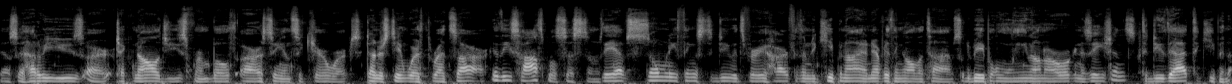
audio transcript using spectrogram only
You know, so how do we use our technology technologies from both RSA and SecureWorks to understand where threats are. You know, these hospital systems, they have so many things to do. It's very hard for them to keep an eye on everything all the time. So to be able to lean on our organizations to do that, to keep an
